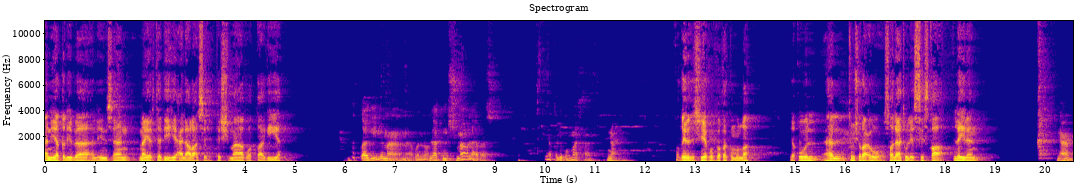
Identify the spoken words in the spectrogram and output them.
أن يقلب الإنسان ما يرتديه على رأسه كالشماغ والطاقية. الطاقية ما ما أظنه لكن الشماغ لا بأس. يقلبه ما يخالف. نعم. فضيلة الشيخ وفقكم الله يقول هل تشرع صلاة الاستسقاء ليلا؟ نعم.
